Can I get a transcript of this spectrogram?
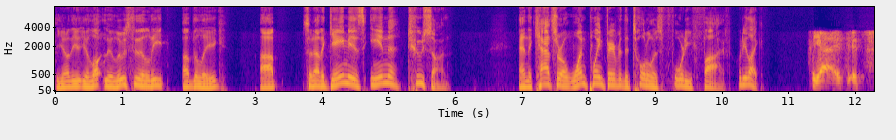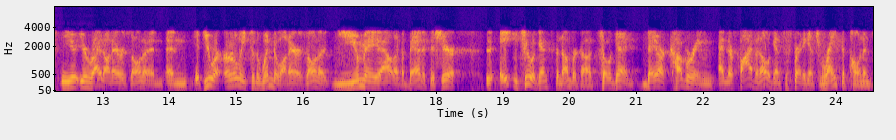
you know you, you lose to the elite of the league. Uh, so now the game is in Tucson, and the Cats are a one point favorite. The total is 45. What do you like? Yeah, it's it's you're right on Arizona, and and if you were early to the window on Arizona, you made out like a bandit this year eight and two against the number, Doug. So again, they are covering, and they're five and zero against the spread against ranked opponents.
